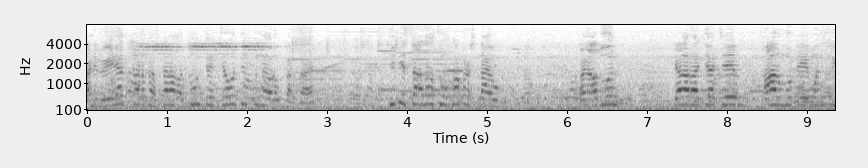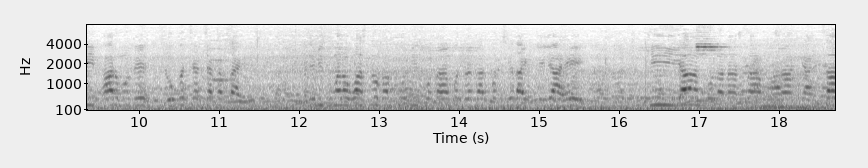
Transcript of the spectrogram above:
आणि वेड्यात काढत असताना अजून त्यांच्यावरतीच तुम्ही आरोप करताय. किती साधा सोपा प्रश्न आहे हो. पण अजून त्या राज्याचे फार मोठे मंत्री फार मोठे लोक चर्चा करतायत म्हणजे मी तुम्हाला वास्तव सांगतो मी स्वतः पत्रकार परिषद ऐकलेली आहे की या आंदोलनाचा मराठ्यांचा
